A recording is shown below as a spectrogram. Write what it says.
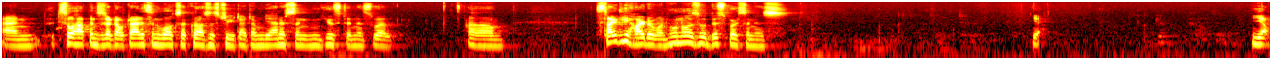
And it so happens that Dr. Allison works across the street at MD Anderson in Houston as well. Um, slightly harder one. Who knows who this person is? Yeah. Yeah.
